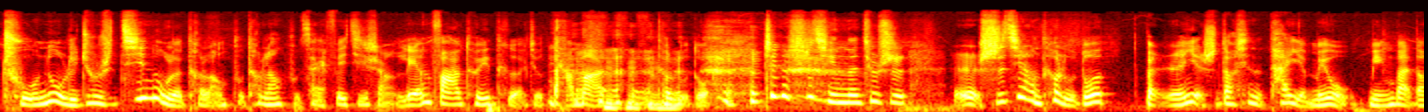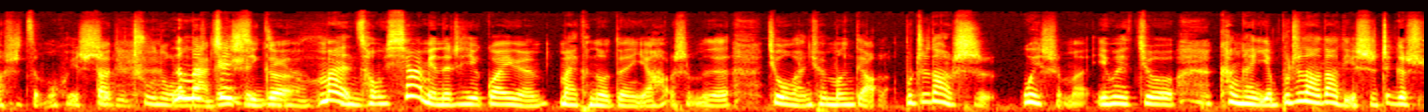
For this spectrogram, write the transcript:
触怒了，就是激怒了特朗普。特朗普在飞机上连发推特，就大骂特鲁多。这个事情呢，就是呃，实际上特鲁多本人也是到现在他也没有明白到是怎么回事。到底触怒了那么这几个麦从下面的这些官员，麦克诺顿也好什么的，就完全懵掉了，不知道是为什么，因为就看看也不知道到底是这个是，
